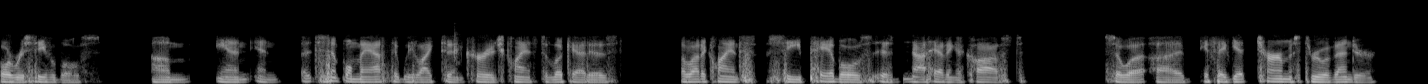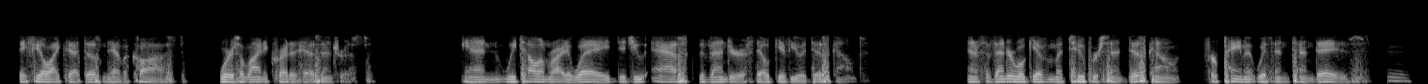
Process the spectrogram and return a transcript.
or receivables. Um, and and a simple math that we like to encourage clients to look at is a lot of clients see payables as not having a cost. So uh, uh, if they get terms through a vendor, they feel like that doesn't have a cost, whereas a line of credit has interest. And we tell them right away, did you ask the vendor if they'll give you a discount? And if the vendor will give them a 2% discount for payment within 10 days, Mm.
